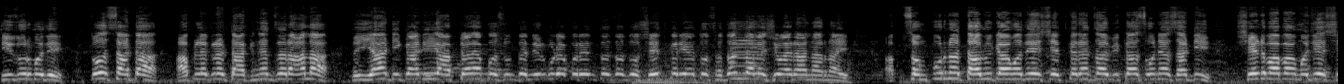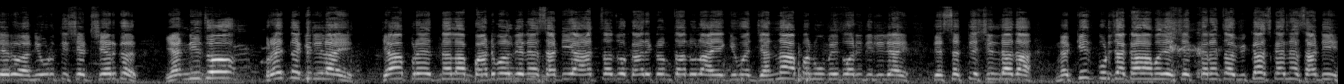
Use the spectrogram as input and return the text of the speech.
तिजूरमध्ये तो साठा आपल्याकडे टाकण्यात जर आला तर या ठिकाणी आपटाळ्यापासून तर निरगुड्यापर्यंतचा जो शेतकरी आहे तो सदन झाल्याशिवाय राहणार नाही. संपूर्ण तालुक्यामध्ये शेतकऱ्यांचा विकास होण्यासाठी शेठबाबा म्हणजे शेर निवृत्ती शेठ शेरकर यांनी जो प्रयत्न केलेला आहे त्या प्रयत्नाला पाठबळ देण्यासाठी आजचा जो कार्यक्रम चालूला आहे किंवा ज्यांना आपण उमेदवारी दिलेली आहे ते सत्यशील दादा नक्कीच पुढच्या काळामध्ये शेतकऱ्यांचा विकास करण्यासाठी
